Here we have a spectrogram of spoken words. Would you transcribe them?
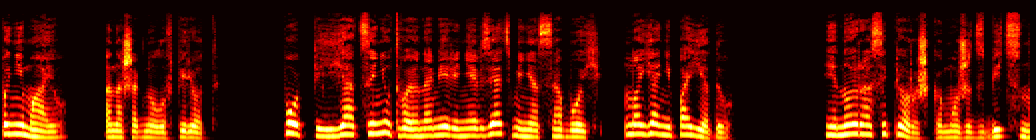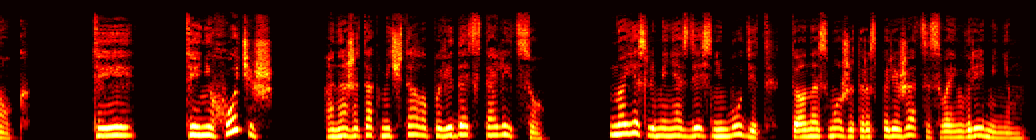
понимаю», — она шагнула вперед. «Поппи, я ценю твое намерение взять меня с собой, но я не поеду. Иной раз и перышко может сбить с ног. Ты... ты не хочешь? Она же так мечтала повидать столицу. Но если меня здесь не будет, то она сможет распоряжаться своим временем,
